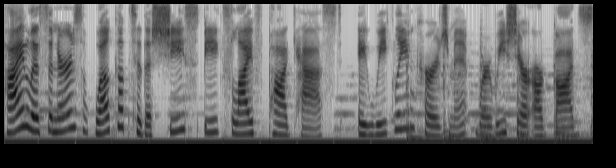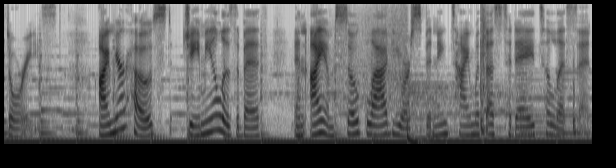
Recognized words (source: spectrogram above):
Hi, listeners. Welcome to the She Speaks Life podcast, a weekly encouragement where we share our God stories. I'm your host, Jayme Elizabeth, and I am so glad you are spending time with us today to listen.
